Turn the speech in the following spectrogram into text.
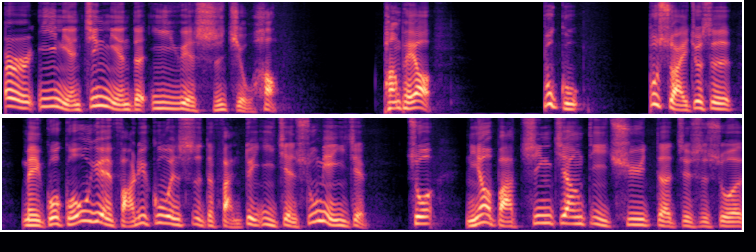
二一年今年的一月十九号，庞培奥不顾不甩，就是美国国务院法律顾问室的反对意见，书面意见说，你要把新疆地区的，就是说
